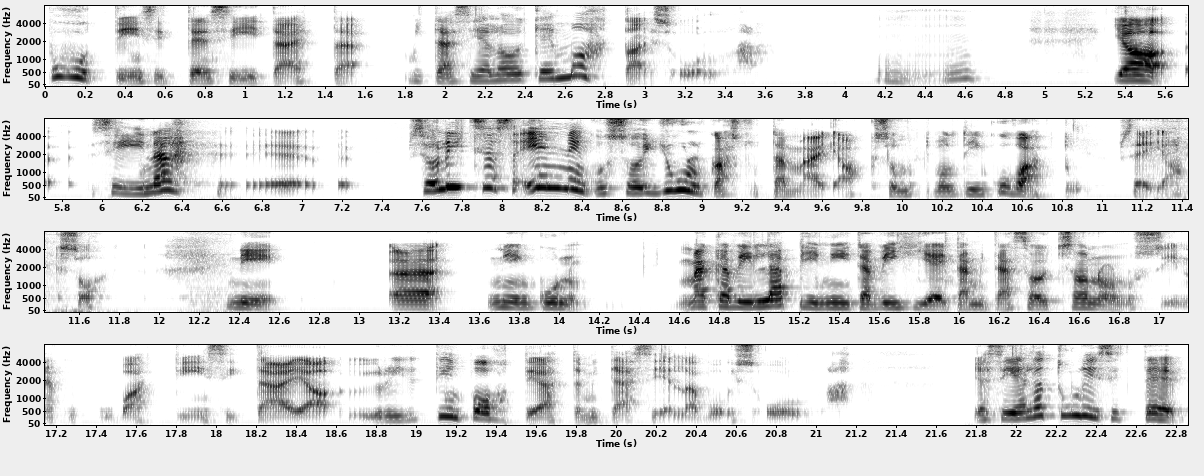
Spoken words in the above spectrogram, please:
puhuttiin sitten siitä, että mitä siellä oikein mahtaisi olla. mm. Ja siinä, äh, se oli itse asiassa ennen kuin se on julkaistu tämä jakso, mutta me oltiin kuvattu se jakso. Niin, äh, niin kun mä kävin läpi niitä vihjeitä, mitä sä oit sanonut siinä, kun kuvattiin sitä, ja yritettiin pohtia, että mitä siellä voisi olla. Ja siellä tuli sitten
